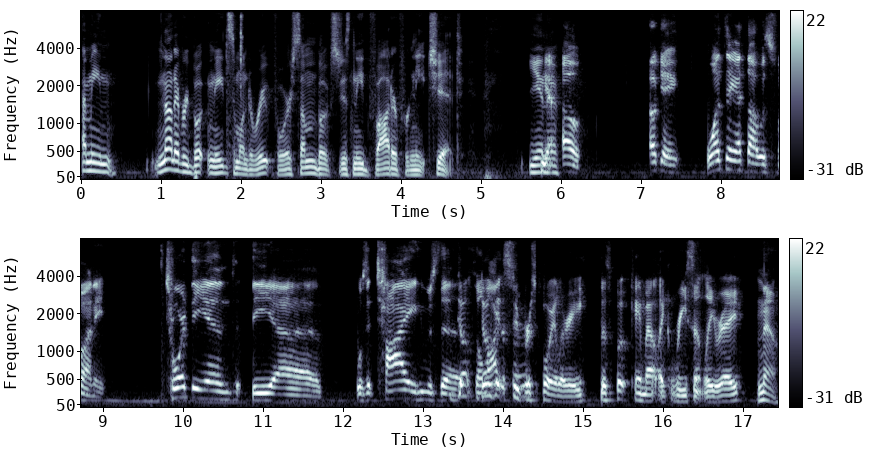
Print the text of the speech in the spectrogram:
I mean, not every book needs someone to root for. Some books just need fodder for neat shit. You know? Yeah. Oh, okay. One thing I thought was funny. Toward the end, the uh, was it Ty who was the Don't don't get super spoilery. This book came out like recently, right? No,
